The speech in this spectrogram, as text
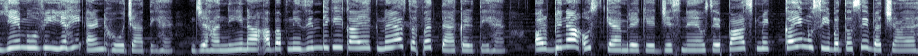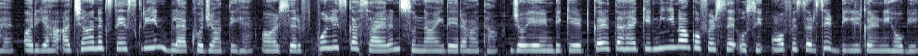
ये मूवी यही एंड हो जाती है। जहाँ नीना अब अपनी ज़िंदगी का एक नया सफ़र तय करती है और बिना उस कैमरे के जिसने उसे पास्ट में कई मुसीबतों से बचाया है और यहाँ अचानक से स्क्रीन ब्लैक हो जाती है और सिर्फ़ पुलिस का सायरन सुनाई दे रहा था, जो ये इंडिकेट करता है कि नीना को फिर से उसी ऑफिसर से डील करनी होगी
